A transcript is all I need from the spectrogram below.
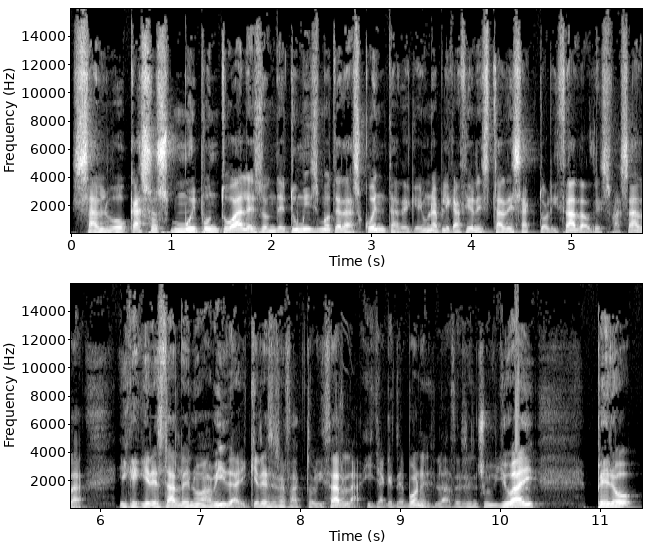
salvo casos muy puntuales donde tú mismo te das cuenta de que una aplicación está desactualizada o desfasada y que quieres darle nueva vida y quieres refactorizarla y ya que te pones, la haces en SwiftUI, pero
